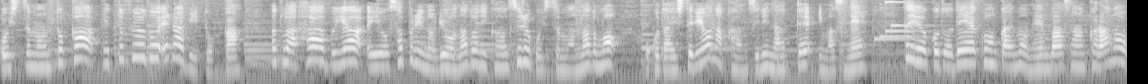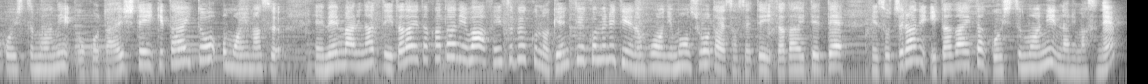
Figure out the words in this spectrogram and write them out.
ご質問とかペットフード選びとかあとはハーブや栄養サプリの量などに関するご質問などもお答えしているような感じになっていますね。ということで今回もメンバーさんからのご質問にお答えしていきたいと思います。えメンバーになっていただいた方には Facebook の限定コミュニティの方にも招待させていただいててえそちらにいただいたご質問になりますね。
